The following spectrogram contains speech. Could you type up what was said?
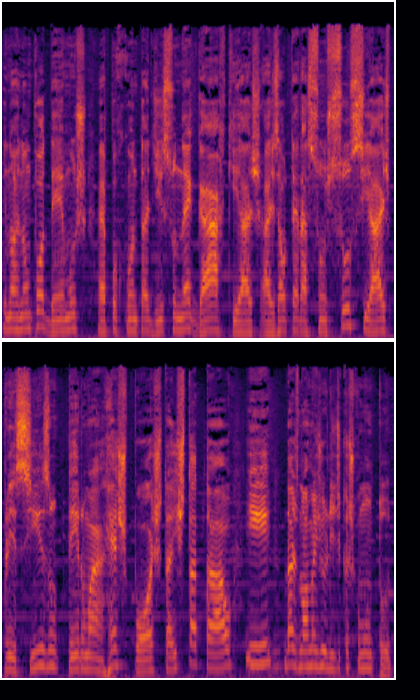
e nós não podemos, é, por conta disso, negar que as, as alterações sociais precisam ter uma resposta estatal e das normas jurídicas como um todo.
